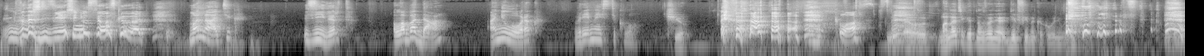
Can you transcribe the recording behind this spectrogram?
Подождите, я еще не успела сказать. Монатик, Зиверт, Лобода, Ани Лорак, Время и стекло. Чье? Класс. Ну, да, Монатик это название дельфина какого-нибудь. Нет.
